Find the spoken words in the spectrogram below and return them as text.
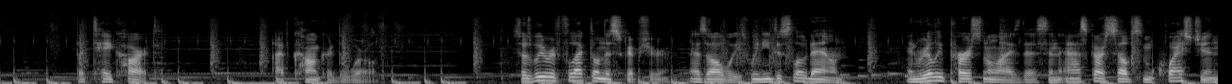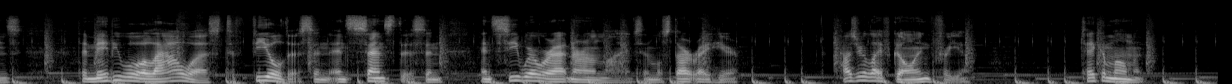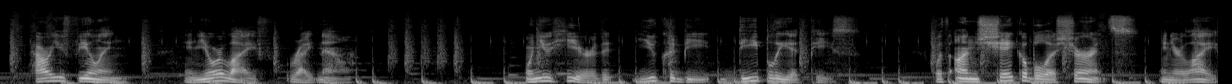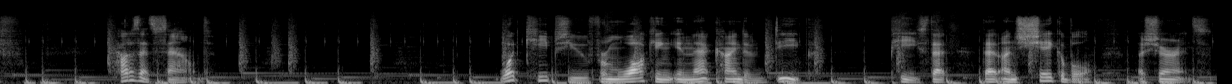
but take heart. I've conquered the world. So, as we reflect on this scripture, as always, we need to slow down and really personalize this and ask ourselves some questions that maybe will allow us to feel this and, and sense this and, and see where we're at in our own lives. And we'll start right here. How's your life going for you? Take a moment. How are you feeling in your life right now? When you hear that you could be deeply at peace, with unshakable assurance in your life. How does that sound? What keeps you from walking in that kind of deep peace, that, that unshakable assurance?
